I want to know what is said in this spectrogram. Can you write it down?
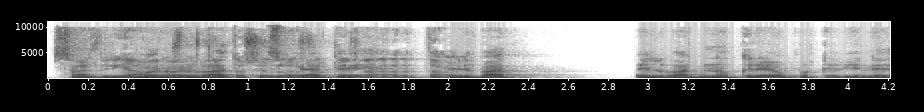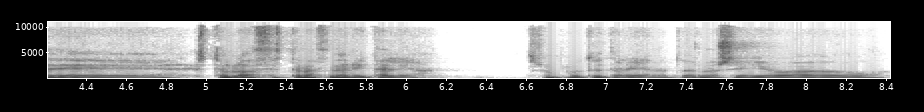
saldría Bueno, unos el VAT, 200 euros lo que es la tablet. el VAT, el VAT no creo porque viene de. Esto lo están haciendo en Italia. Es un producto italiano, entonces no sé yo.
